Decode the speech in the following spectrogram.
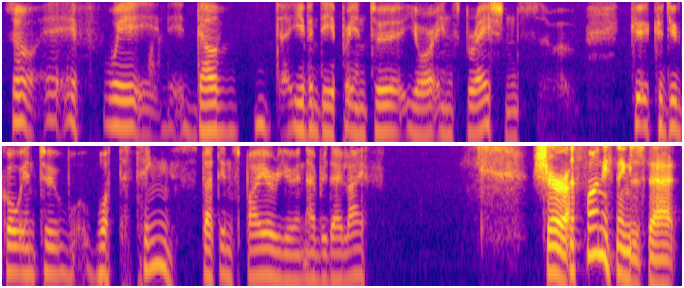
So if we delve even deeper into your inspirations could you go into what things that inspire you in everyday life? Sure. The funny thing is that,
